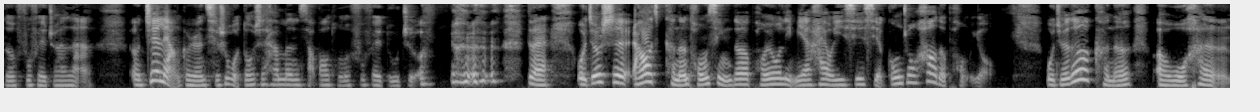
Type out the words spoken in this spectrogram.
的付费专栏，嗯、这两个人其实我都是他们小报童的付费读者，对我就是，然后可能同行的朋友里面还有一些写公众号的朋友，我觉得可能呃，我很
